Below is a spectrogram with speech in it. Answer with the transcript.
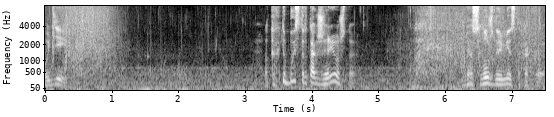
Уйди. А как ты быстро так жрешь-то? Бля, сложное место какое.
